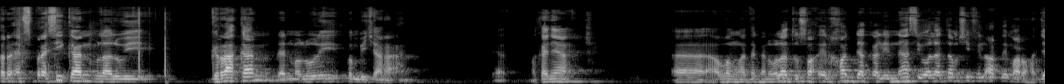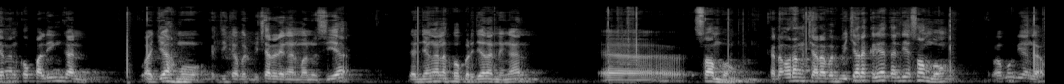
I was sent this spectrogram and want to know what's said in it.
terekspresikan melalui gerakan dan melalui pembicaraan. Ya, makanya uh, Allah mengatakan wala tusair khaddaka linnasi wala tamshi fil ardi marha. Jangan kau palingkan wajahmu ketika berbicara dengan manusia dan janganlah kau berjalan dengan uh, sombong. Karena orang cara berbicara kelihatan dia sombong. Sombong dia enggak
